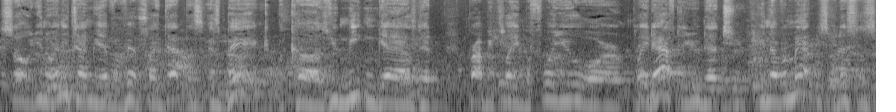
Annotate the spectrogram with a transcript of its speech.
So, you know, anytime you have events like that, it's, it's big because you meeting guys that probably played before you or played after you that you, you never met. So this is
